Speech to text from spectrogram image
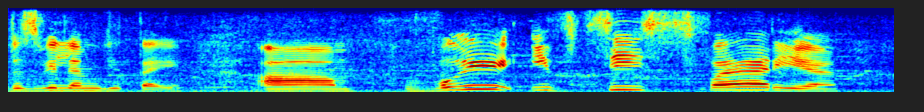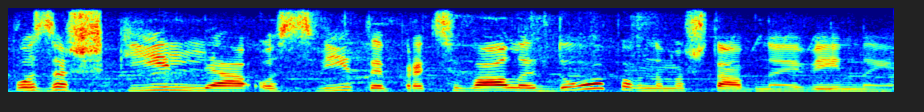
дозвіллям дітей. А ви і в цій сфері позашкілля освіти працювали до повномасштабної війни?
